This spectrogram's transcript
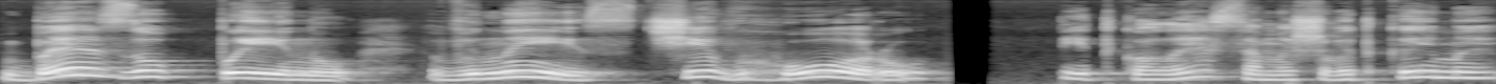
без зупину, вниз чи вгору. Під колесами швидкими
